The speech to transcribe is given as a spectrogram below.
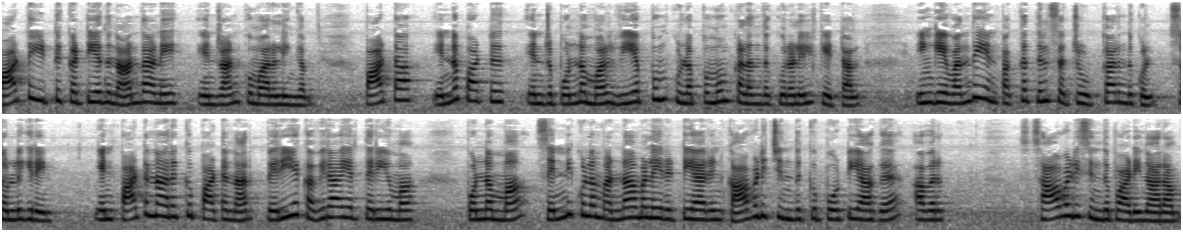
பாட்டு இட்டு கட்டியது நான்தானே? என்றான் குமாரலிங்கம். பாட்டா என்ன பாட்டு? என்று பொன்னம்மாள் வியப்பும் குழப்பமும் கலந்த குரலில் கேட்டாள். இங்கே வந்து என் பக்கத்தில் சற்று உட்கார்ந்து கொள் சொல்லுகிறேன். என் பாட்டனாருக்கு பாட்டனார் பெரிய கவிராயர் தெரியுமா? பொன்னம்மா சென்னிக்குளம் அண்ணாமலை ரெட்டியாரின் காவடி சிந்துக்கு போட்டியாக அவர் சாவடி சிந்து பாடினாராம்.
